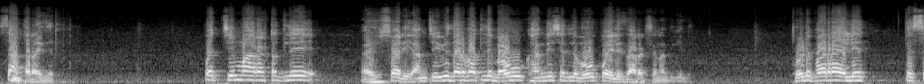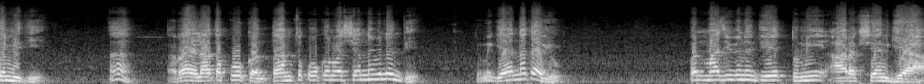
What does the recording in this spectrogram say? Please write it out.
सातारा घेतलं. पश्चिम महाराष्ट्रातले सॉरी आमचे विदर्भातले भाऊ खानदेशातले भाऊ पहिलेच आरक्षणात गेले. थोडेफार राहिले तर समिती आहे. हां? राहिला आता कोकण तर आमचं कोकणवासियांना विनंती आहे तुम्ही घ्या नका घेऊ. पण माझी विनंती आहे तुम्ही आरक्षण घ्या.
